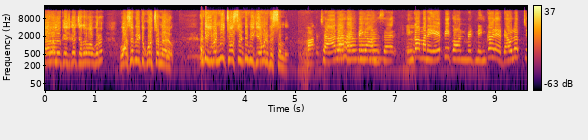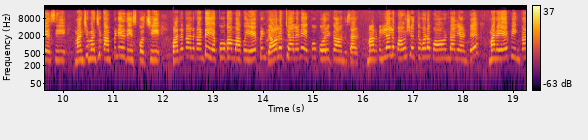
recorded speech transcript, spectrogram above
నారా లోకేష్ గారు చంద్రబాబు గారు వరుస పెట్టి కూర్చున్నారు. అంటే ఇవన్నీ చూస్తుంటే మీకు ఏమనిపిస్తుంది? మాకు చాలా హ్యాపీగా ఉంది సార్. ఇంకా మన ఏపీ గవర్నమెంట్ని ఇంకా డెవలప్ చేసి మంచి మంచి కంపెనీలు తీసుకొచ్చి పథకాల కంటే ఎక్కువగా మాకు ఏపీని డెవలప్ చేయాలని ఎక్కువ కోరిక ఉంది సార్. మా పిల్లల భవిష్యత్తు కూడా బాగుండాలి అంటే మన ఏపీ ఇంకా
